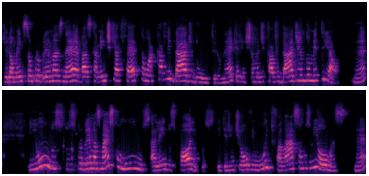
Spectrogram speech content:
geralmente são problemas, né, basicamente que afetam a cavidade do útero, né, que a gente chama de cavidade endometrial, né? E um dos, dos, problemas mais comuns, além dos pólipos, e que a gente ouve muito falar, são os miomas, né?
